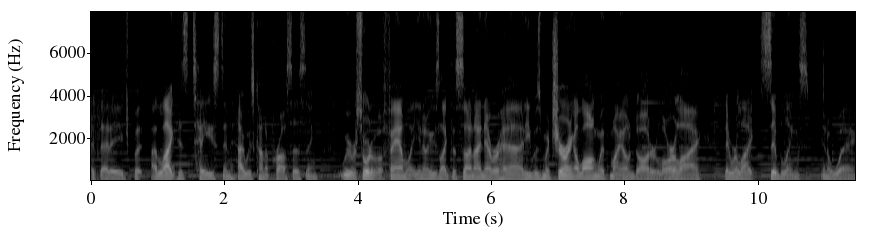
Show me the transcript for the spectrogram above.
at that age, but I liked his taste and how he was kind of processing. We were sort of a family, you know, he was like the son I never had. He was maturing along with my own daughter, Lorelei. They were like siblings in a way.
